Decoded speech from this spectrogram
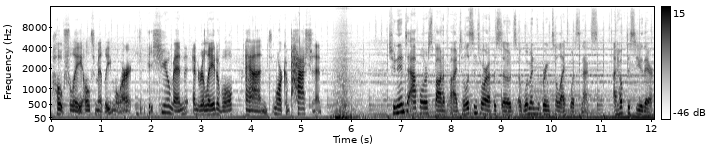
hopefully ultimately more human and relatable and more compassionate. Tune in to Apple or Spotify to listen to our episodes of Women Who Bring to Life What's Next. I hope to see you there.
